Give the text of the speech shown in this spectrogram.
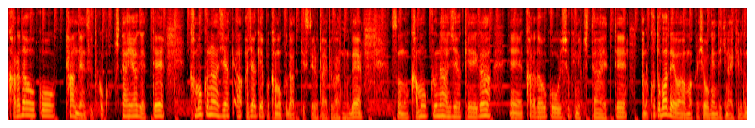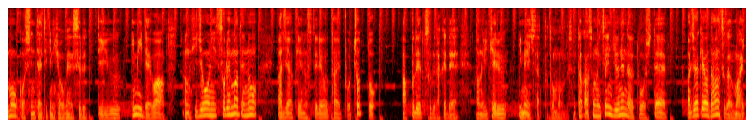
体をこう鍛錬するとかこう鍛え上げて寡黙なアジア系アジア系やっぱ寡黙だっていうステレオタイプがあるのでその寡黙なアジア系が、えー、体をこう一生懸命鍛えてあの言葉ではうまく表現できないけれどもこう身体的に表現するっていう意味ではあの非常にそれまでのアジア系のステレオタイプをちょっとアップデートするだけであのいけるイメージだったと思うんですだからその2010年代を通してアジア系はダンスがうまい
